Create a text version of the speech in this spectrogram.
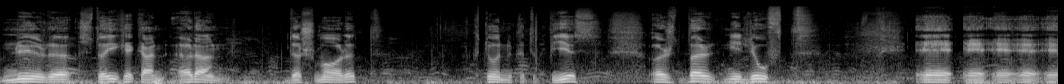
Mënyrë stoike kanë rënë dëshmorët këtu në këtë pjesë, është bërë një luftë e e e e e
